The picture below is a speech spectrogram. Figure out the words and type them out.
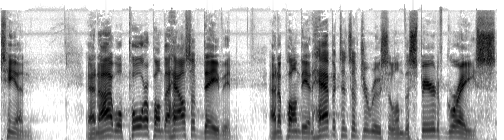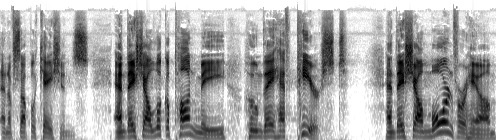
10. And I will pour upon the house of David and upon the inhabitants of Jerusalem the spirit of grace and of supplications. And they shall look upon me whom they have pierced. And they shall mourn for him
